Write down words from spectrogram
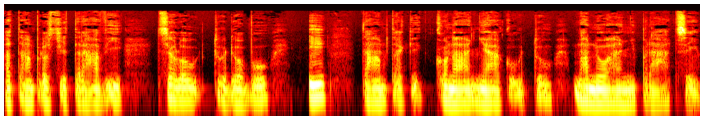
a tam prostě tráví celou tu dobu i tam taky koná nějakou tu manuální práci.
